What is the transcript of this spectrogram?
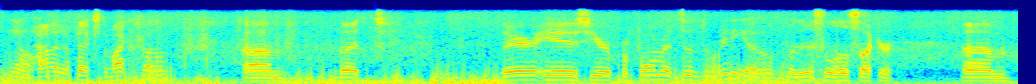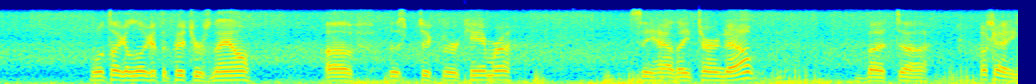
you know, how it affects the microphone. Um, but there is your performance of the video for this little sucker. Um, we'll take a look at the pictures now of this particular camera, see how they turned out. But, uh, okay,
